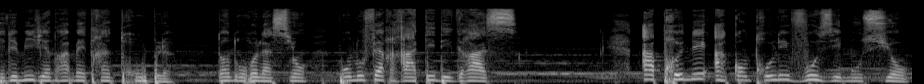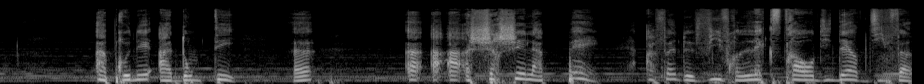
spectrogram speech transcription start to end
L'ennemi viendra mettre un trouble dans nos relations pour nous faire rater des grâces. Apprenez à contrôler vos émotions. Apprenez à dompter, hein, à, chercher la paix afin de vivre l'extraordinaire divin.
